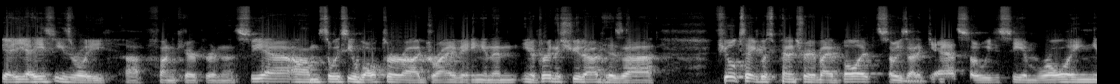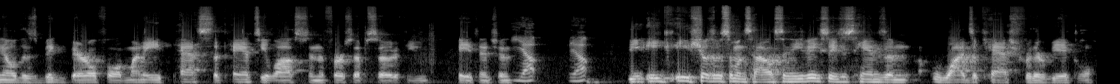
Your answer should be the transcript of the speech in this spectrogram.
Yeah, yeah, he's he's a really uh, fun character in this. So yeah, um, so we see Walter uh, driving, and then you know during the shootout, his uh, fuel tank was penetrated by a bullet, so he's out of gas. So we just see him rolling, you know, this big barrel full of money past the pants he lost in the first episode. If you pay attention, Yep, yep. he, he, he shows up at someone's house, and he basically just hands them wads of cash for their vehicle.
